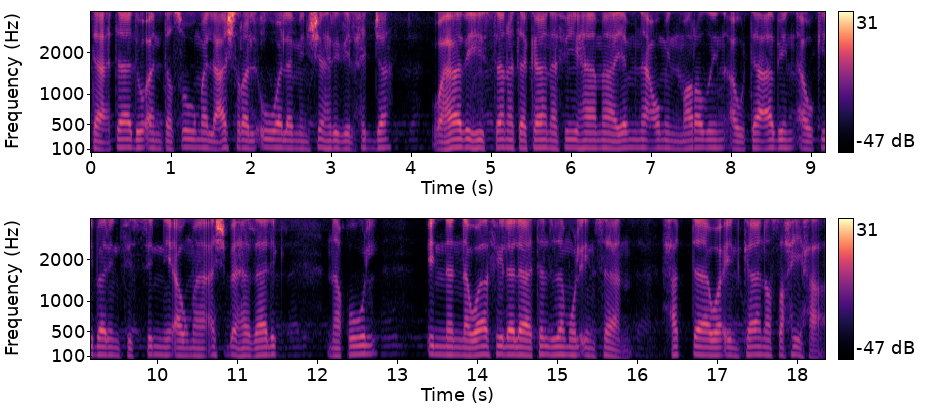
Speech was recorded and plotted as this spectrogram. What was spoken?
تعتاد أن تصوم العشر الأول من شهر ذي الحجة وهذه السنة كان فيها ما يمنع من مرض أو تعب أو كبر في السن أو ما أشبه ذلك نقول إن النوافل لا تلزم الإنسان حتى وإن كان صحيحا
